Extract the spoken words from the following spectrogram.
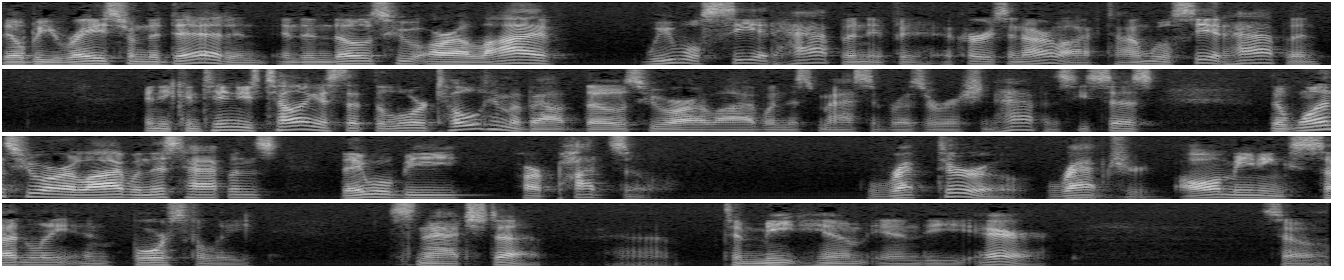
they'll be raised from the dead and, and then those who are alive, we will see it happen if it occurs in our lifetime. We'll see it happen. And he continues telling us that the Lord told him about those who are alive when this massive resurrection happens. He says, The ones who are alive when this happens, they will be harpazo, rapturo, raptured, all meaning suddenly and forcefully snatched up uh, to meet him in the air. So.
